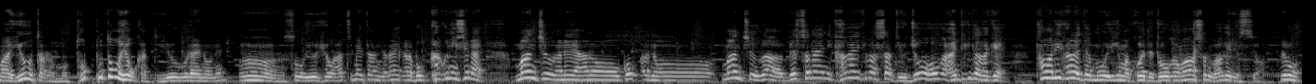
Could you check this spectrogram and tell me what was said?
まあ言うたらもうトップ投票かっていうぐらいのね、うん、そういう票を集めたんじゃないかな。僕確認してない。マンチューがね、あの、ごあのマンチューがベストナインに輝きましたっていう情報が入ってきただけ。たまに彼でもう今こうやって動画回しとるわけですよ。でも、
